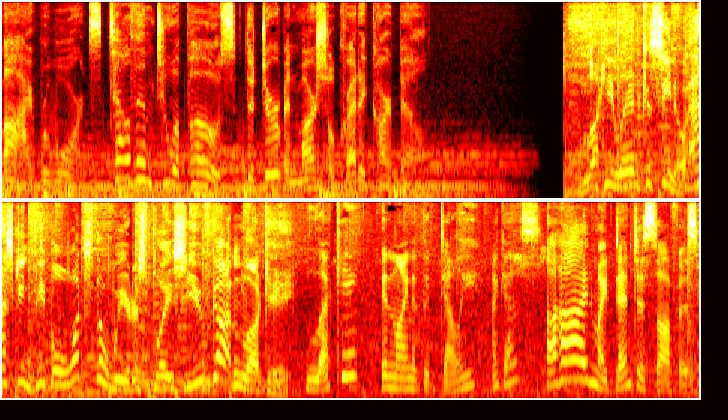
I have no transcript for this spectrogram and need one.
my rewards. Tell them to oppose the Durbin Marshall credit card bill. Lucky Land Casino asking people what's the weirdest place you've gotten lucky? Lucky? In line at the deli, I guess? Aha, in my dentist's office.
